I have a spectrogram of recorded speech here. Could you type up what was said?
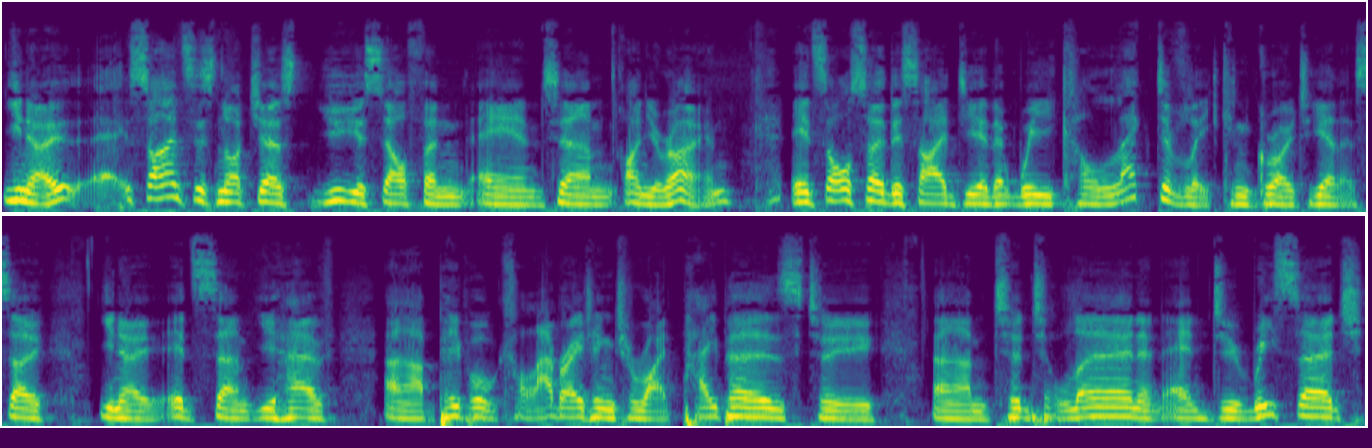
you know, science is not just you yourself and and um, on your own. It's also this idea that we collectively can grow together. So you know, it's um, you have uh, people collaborating to write papers, to um, to to learn and and do research,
